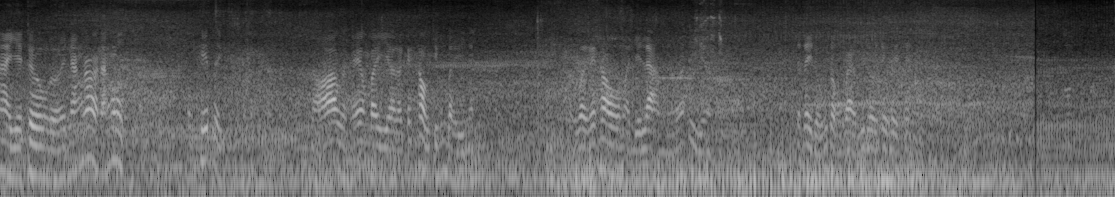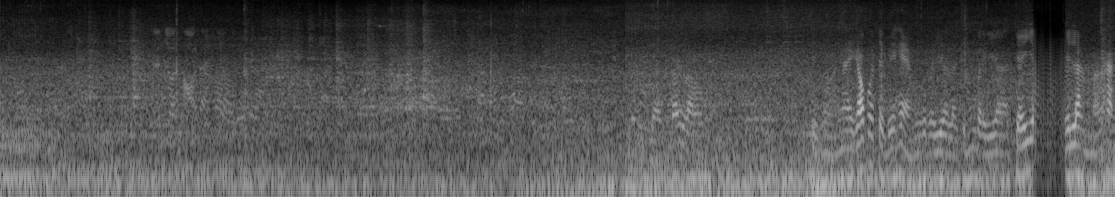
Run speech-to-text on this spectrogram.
Hai về trường rồi nắng rất là nắng luôn. Không khiếp thì đó, mình thấy không bây giờ là cái khâu chuẩn bị nè. Và cái khâu mà chị làm nữa thì ờ, sẽ đầy đủ đồng vào video cho người xem hai góc từ vỉa hè rồi bây giờ là chuẩn bị à, chế để làm mỡ hành.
